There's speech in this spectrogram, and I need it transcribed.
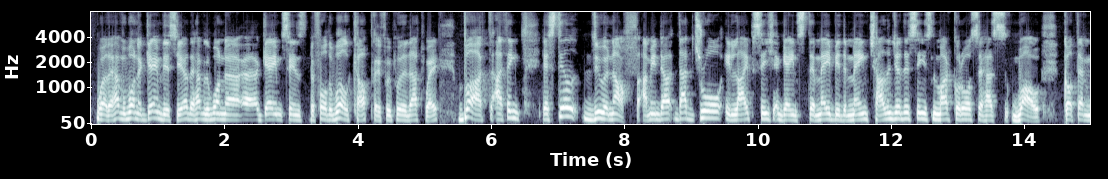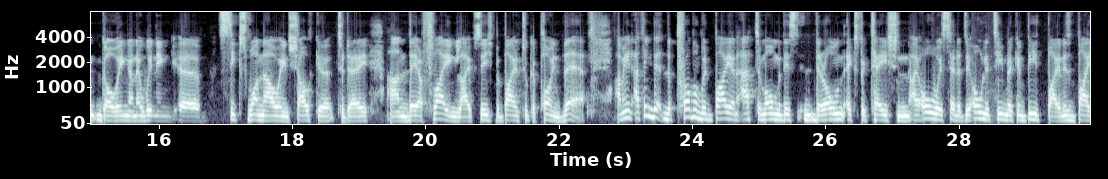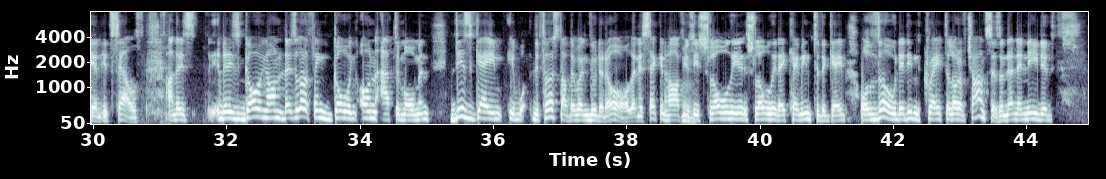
Well, they haven't won a game this year. They haven't won a, a, game since before the World Cup, if we put it that way. But I think they still do enough. I mean, that, that draw in Leipzig against the, maybe the main challenger this season, Marco Rose, has, wow, got them going and are winning. Uh, 6-1 now in Schalke today, and they are flying Leipzig, but Bayern took a point there. I mean, I think that the problem with Bayern at the moment is their own expectation. I always said that the only team that can beat Bayern is Bayern itself, and there is there is going on. There's a lot of things going on at the moment. This game, it, the first half they weren't good at all, and the second half, mm. you hmm. see slowly, slowly they came into the game. Although they didn't create a lot of chances, and then they needed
